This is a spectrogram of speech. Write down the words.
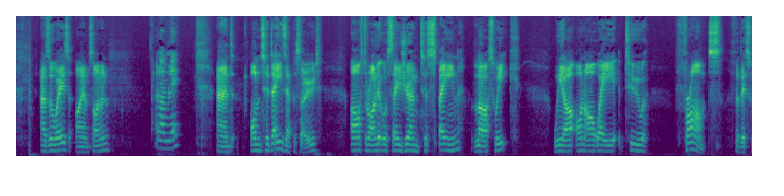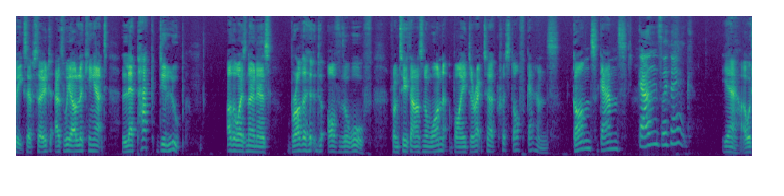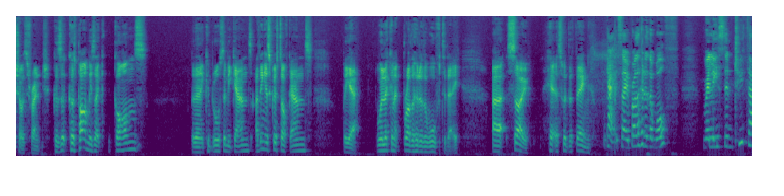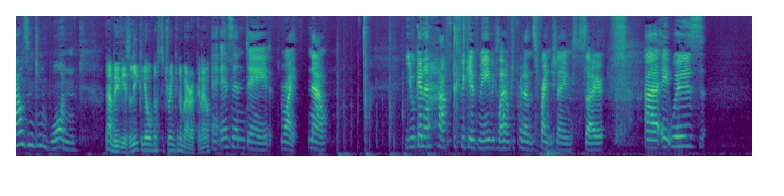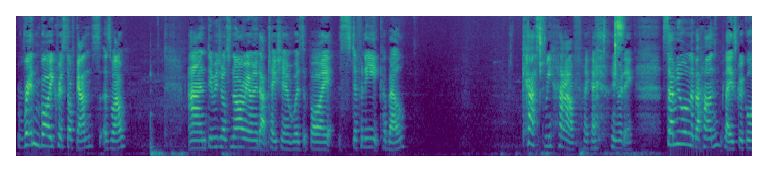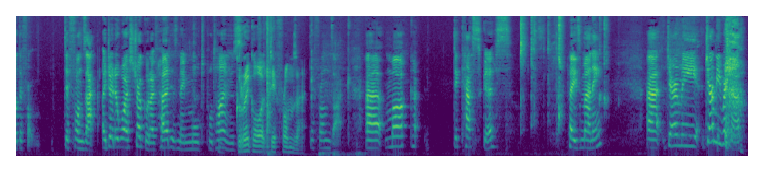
As always, I am Simon, And I'm Lee. and on today's episode, after our little sojourn to Spain last week, we are on our way to France for this week's episode as we are looking at Le Pack du Loup, otherwise known as Brotherhood of the Wolf, from 2001 by director Christophe Gans. Gans? Gans? Gans, I think. Yeah, I wish I was French because because part of me is like Gans, but then it could also be Gans. I think it's Christophe Gans, but yeah, we're looking at Brotherhood of the Wolf today. Uh, so hit us with the thing. Okay, so Brotherhood of the Wolf, released in 2001. That movie is legally old enough to drink in America now. It is indeed. Right, now, you're gonna have to forgive me because I have to pronounce French names. So, uh, it was written by Christophe Gans as well. And the original scenario and adaptation was by Stephanie Cabell. Cast we have, okay, are you ready? Samuel Le Bihan plays Gregor de, Fron- de Fronsac. I don't know why I struggled, I've heard his name multiple times. Gregor de Fronsac. de Fronsac. Uh, Mark Dacascos plays Manny. Uh, Jeremy Jeremy Renner.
